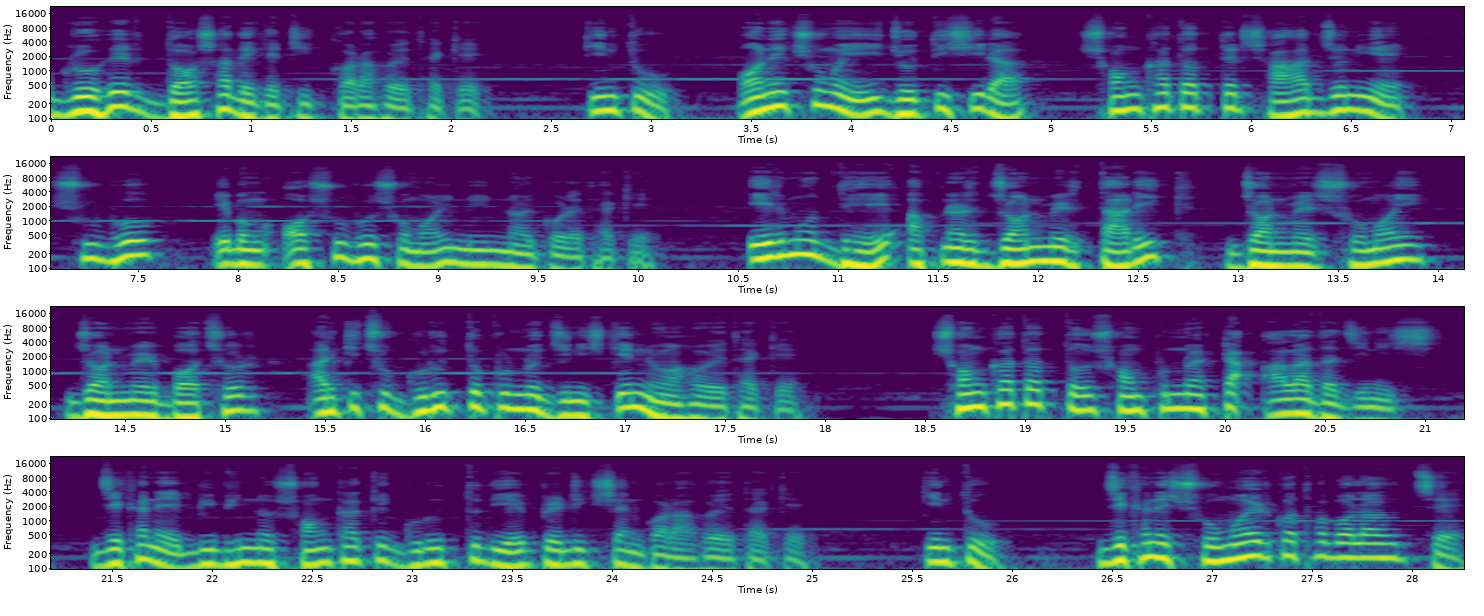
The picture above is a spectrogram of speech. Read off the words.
গ্রহের দশা দেখে ঠিক করা হয়ে থাকে। কিন্তু অনেক সময়ই জ্যোতিষীরা সংখ্যাতত্ত্বের সাহায্য নিয়ে শুভ এবং অশুভ সময় নির্ণয় করে থাকে। এর মধ্যে আপনার জন্মের তারিখ, জন্মের সময়, জন্মের বছর আর কিছু গুরুত্বপূর্ণ জিনিসকে নেওয়া হয়ে থাকে। সংখ্যাতত্ত্ব সম্পূর্ণ একটা আলাদা জিনিস, যেখানে বিভিন্ন সংখ্যাকে গুরুত্ব দিয়ে প্রেডিকশন করা হয়ে থাকে। কিন্তু যেখানে সময়ের কথা বলা হচ্ছে,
